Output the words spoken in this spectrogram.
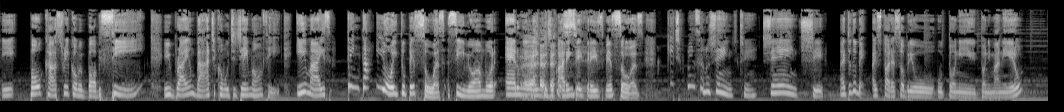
E Paul Castry como Bob C. E Brian Batt como DJ Monfy. E mais 38 pessoas. Sim, meu amor, era um elenco de 43 pessoas. Que tipo pensando, gente? Gente. Aí tudo bem. A história é sobre o, o Tony, Tony Maneiro.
